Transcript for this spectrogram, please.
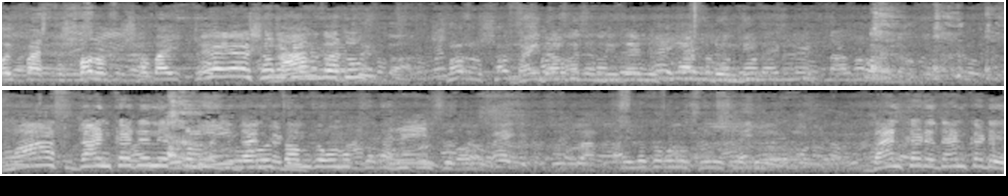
ওই পাশটা সরো সবাই একটু। এই এই সবাই নাম কেন তো সরো, সরো। ভাই দাও দেন দিন। দিন দিন মাছ ডান কাটে নেট করা লাগবে ডান কাটে ডান কাটে ডান কাটে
